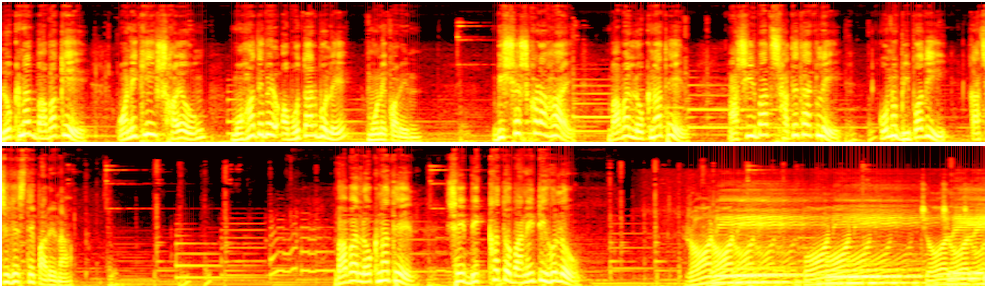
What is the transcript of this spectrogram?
লোকনাথ বাবাকে অনেকেই স্বয়ং মহাদেবের অবতার বলে মনে করেন। বিশ্বাস করা হয় বাবা লোকনাথের আশীর্বাদ সাথে থাকলে কোনো বিপদই কাছে ঘেঁচতে পারে না। বাবা লোকনাথের সেই বিখ্যাত বাণীটি হলো রনে বনে জলে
